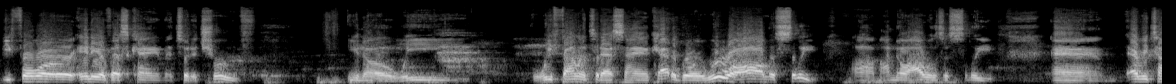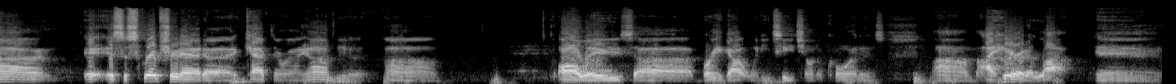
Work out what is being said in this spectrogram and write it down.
before any of us came into the truth, you know we we fell into that same category. We were all asleep. Um, I know I was asleep, and every time it's a scripture that uh, Captain Ryan um, always uh, bring out when he teach on the corners. Um, I hear it a lot, and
